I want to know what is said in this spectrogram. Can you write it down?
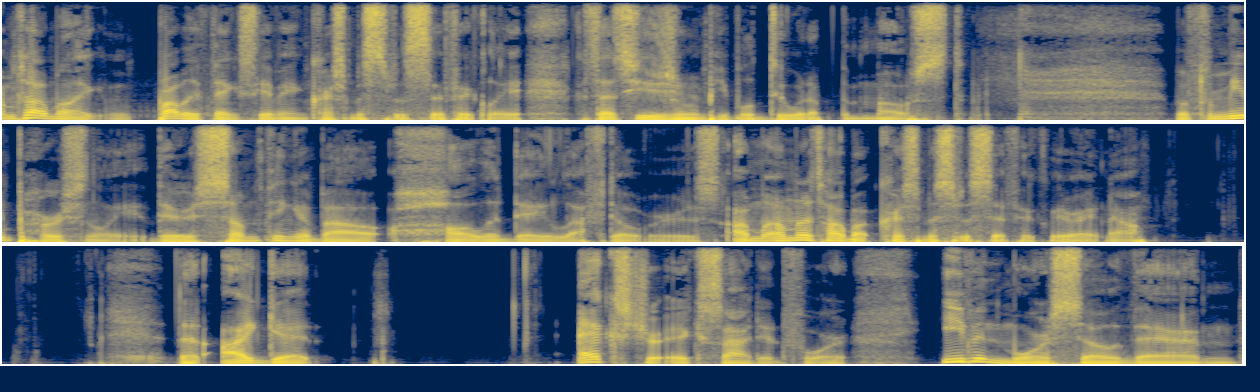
I'm talking about like probably Thanksgiving and Christmas specifically, because that's usually when people do it up the most. But for me personally, there's something about holiday leftovers. I'm, I'm going to talk about Christmas specifically right now that I get extra excited for, even more so than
